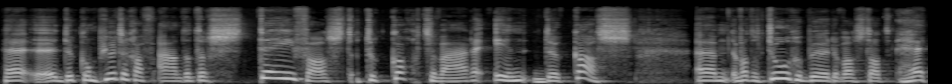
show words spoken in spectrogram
He, de computer gaf aan dat er stevast tekorten waren in de kas. Um, wat er toen gebeurde was dat het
